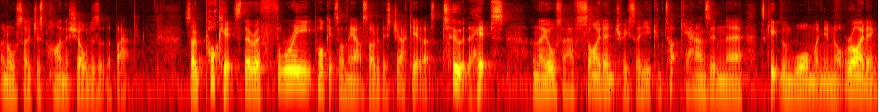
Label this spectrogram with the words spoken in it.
and also just behind the shoulders at the back. So pockets, there are three pockets on the outside of this jacket. That's two at the hips, and they also have side entry, so you can tuck your hands in there to keep them warm when you're not riding.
